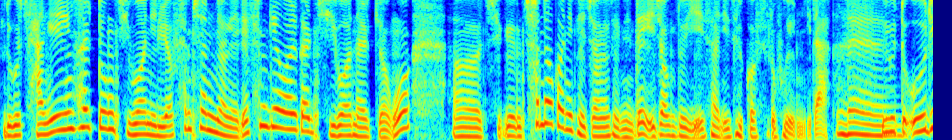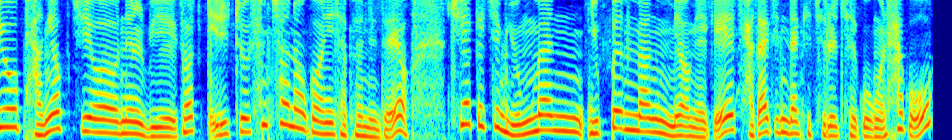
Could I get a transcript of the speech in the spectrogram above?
그리고 장애인 활동 지원 인력 3천 명에게 3개월간 지원할 경우 어, 지금 천억 원이 배정이 됐는데 이 정도 예산이 들 것으로 보입니다. 네. 그리고 또 의료 방역 지원을 위해서 1조 3천억 원이 잡혔는데요. 취약계층 6만 600만 명에게 자가진단 키트를 제공을 하고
